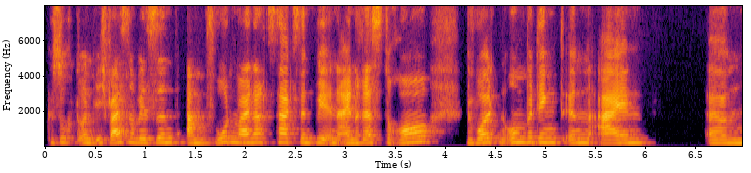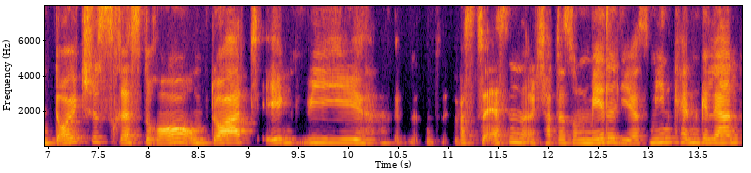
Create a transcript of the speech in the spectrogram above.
gesucht. Und ich weiß noch, wir sind am zweiten Weihnachtstag sind wir in ein Restaurant. Wir wollten unbedingt in ein ähm, deutsches Restaurant, um dort irgendwie was zu essen. Ich hatte so ein Mädel, die Jasmin, kennengelernt.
